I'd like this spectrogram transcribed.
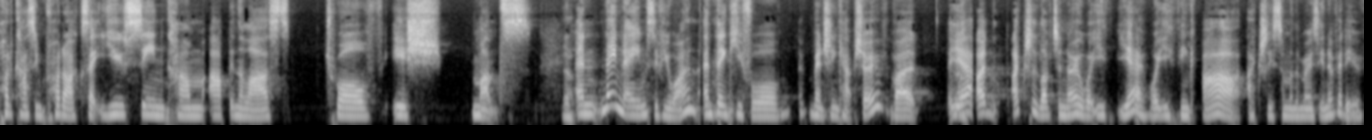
podcasting products that you've seen come up in the last twelve ish months? Yeah. And name names if you want. And thank you for mentioning Capsho. But yeah. I'd actually love to know what you yeah, what you think are actually some of the most innovative.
